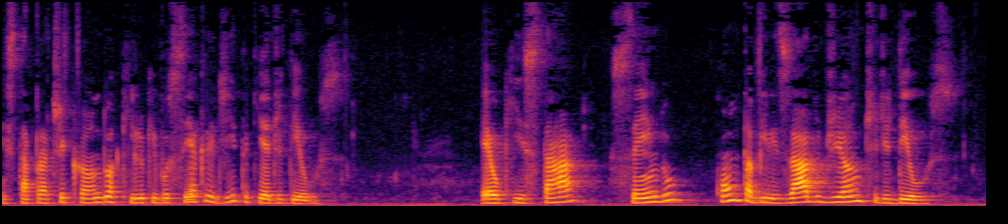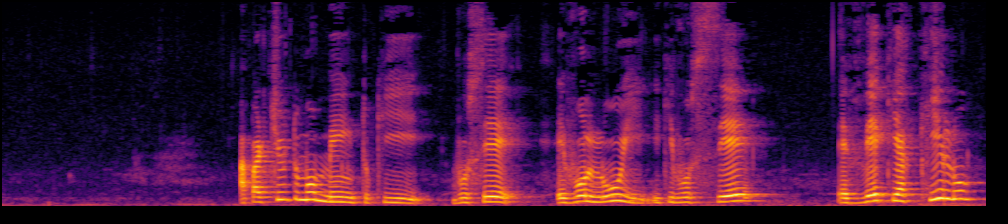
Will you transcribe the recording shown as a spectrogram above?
está praticando aquilo que você acredita que é de Deus. É o que está sendo contabilizado diante de Deus. A partir do momento que você evolui e que você é, vê que aquilo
